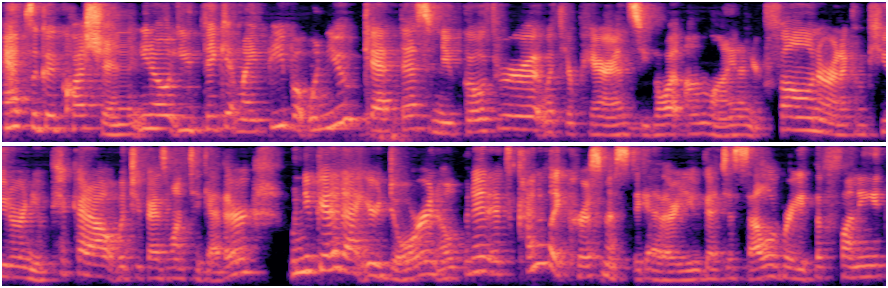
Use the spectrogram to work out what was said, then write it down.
That's a good question. You know, you'd think it might be, but when you get this and you go through it with your parents, you go out online on your phone or on a computer and you pick it out what you guys want together. When you get it at your door and open it, it's kind of like Christmas together. You get to celebrate the funny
